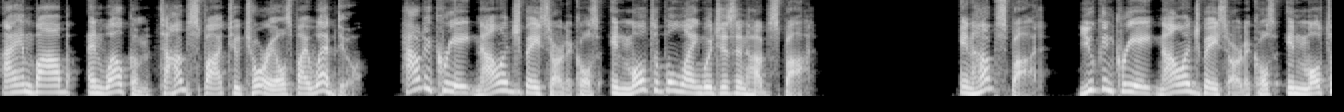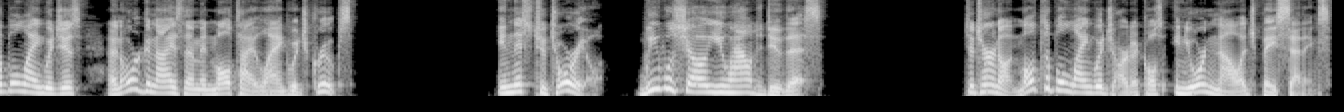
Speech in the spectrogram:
I am Bob, and welcome to HubSpot Tutorials by Webdew. How to create knowledge base articles in multiple languages in HubSpot. In HubSpot, you can create knowledge base articles in multiple languages and organize them in multi language groups. In this tutorial, we will show you how to do this. To turn on multiple language articles in your knowledge base settings.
